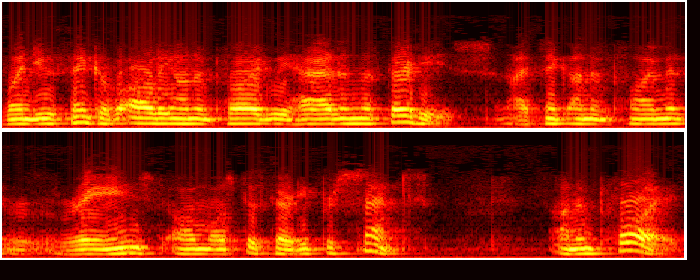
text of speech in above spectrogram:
when you think of all the unemployed we had in the 30s, I think unemployment r- ranged almost to 30% unemployed.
